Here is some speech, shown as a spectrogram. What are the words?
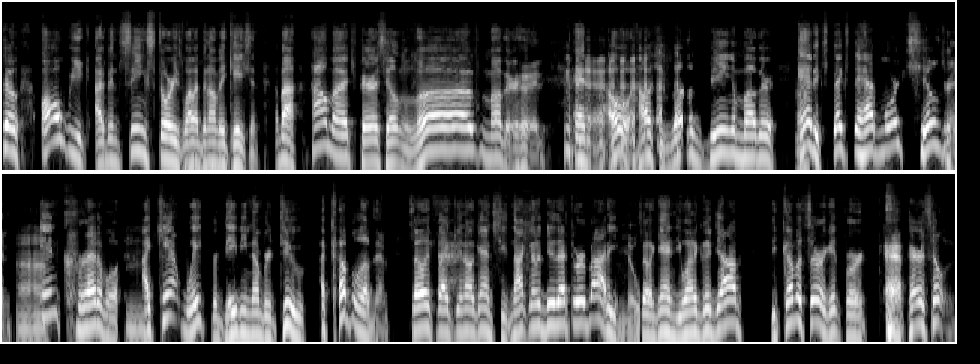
so all week I've been seeing stories while I've been on vacation about how much Paris Hilton loves motherhood and oh, how she loves being a mother Uh-huh. and expects to have more children. Uh-huh. Incredible. Mhm. I can't wait for baby number two, a couple of them. So it's like, you know, again, she's not going to do that to her body. Nope. So again, you want a good job? Become a surrogate for Paris Hilton.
